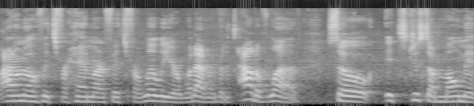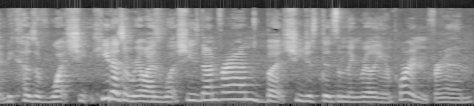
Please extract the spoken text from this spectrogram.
I don't know if it's for him or if it's for Lily or whatever, but it's out of love. So it's just a moment because of what she he doesn't realize what she's done for him, but she just did something really important for him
